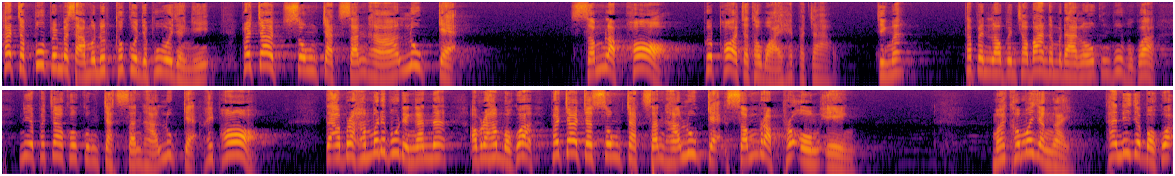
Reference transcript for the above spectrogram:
ถ้าจะพูดเป็นภาษามนุษย์เขาควรจะพูดว่าอย่างนี้ พระเจ้าทรงจัดสรรหาลูกแกะสำหรับพ่อเพื่อพ่อจะถวายให้พระเจ้า จริงไหมถ้าเป็นเราเป็นชาวบ้านธรรมดาเราคงพูดบอกว่าเนี่ยพระเจ้าเขาคงจัดสรรหาลูกแกะให้พ่อ แต่อับราฮัมไม่ได้พูดอย่างนั้นนะอับราฮัมบอกว่าพระเจ้าจะทรงจัดสรรหาลูกแกะสำหรับพระองค์เอง หมายความว่าอย่างไงแทนที่จะบอกว่า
